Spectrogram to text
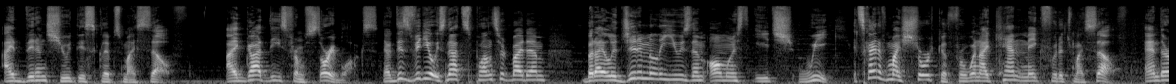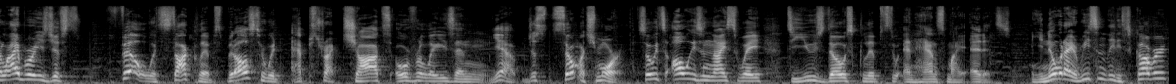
I didn't shoot these clips myself. I got these from Storyblocks. Now this video is not sponsored by them, but I legitimately use them almost each week. It's kind of my shortcut for when I can't make footage myself. And their library is just filled with stock clips, but also with abstract shots, overlays, and yeah, just so much more. So it's always a nice way to use those clips to enhance my edits. And you know what I recently discovered?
